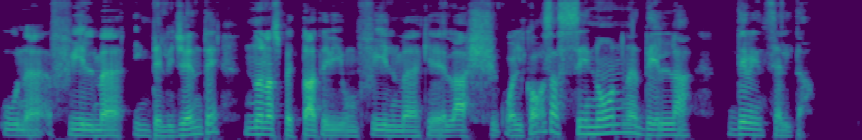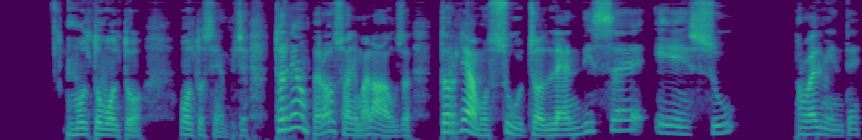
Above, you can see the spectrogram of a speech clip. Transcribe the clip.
un film intelligente, non aspettatevi un film che lasci qualcosa se non della demenzialità. Molto molto molto semplice. Torniamo però su Animal House, torniamo su John Landis e su probabilmente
